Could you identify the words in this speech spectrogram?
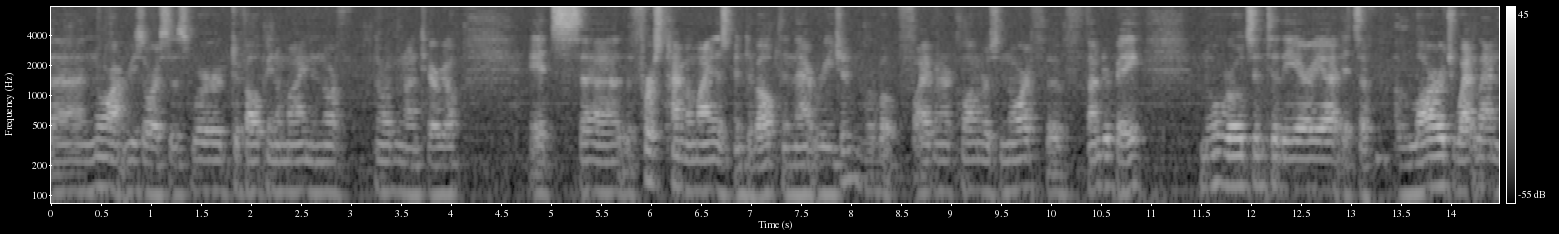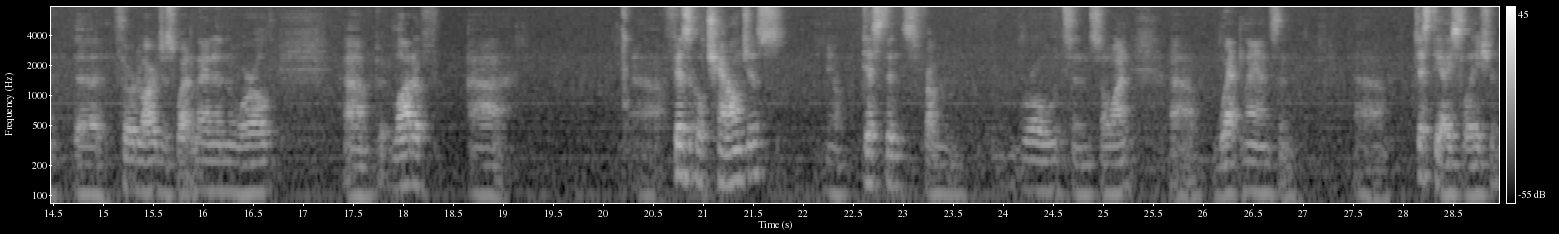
uh, Noront Resources, we're developing a mine in North Northern Ontario. It's uh, the first time a mine has been developed in that region. We're about 500 kilometers north of Thunder Bay. No roads into the area. It's a, a large wetland, the third largest wetland in the world. Um, a lot of uh, uh, physical challenges, you know, distance from roads and so on, uh, wetlands and uh, just the isolation.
